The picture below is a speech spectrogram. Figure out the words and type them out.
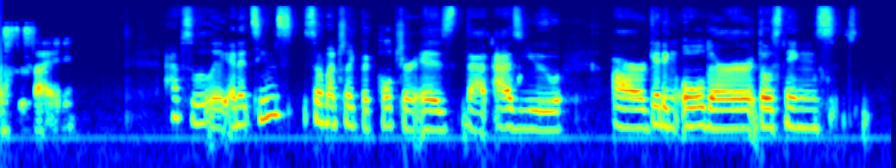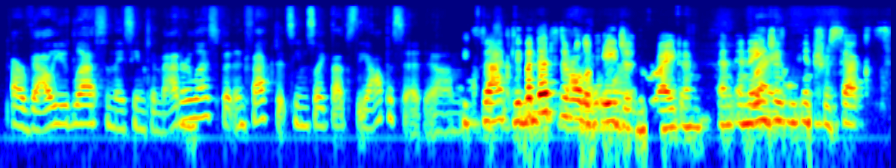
as society Absolutely. And it seems so much like the culture is that as you are getting older, those things are valued less and they seem to matter mm. less. But in fact, it seems like that's the opposite. Um, exactly. But that's the role of ageism, right? And, and, and right. intersects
